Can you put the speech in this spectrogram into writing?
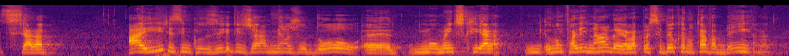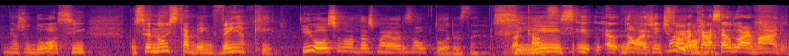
Se ela. A Iris, inclusive, já me ajudou é, em momentos que ela. Eu não falei nada, ela percebeu que eu não estava bem, ela me ajudou assim. Você não está bem, vem aqui. E hoje uma das maiores autoras, né? Da Sim, casa. sim. é, Não, a gente Maior, fala que ela saiu do armário.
